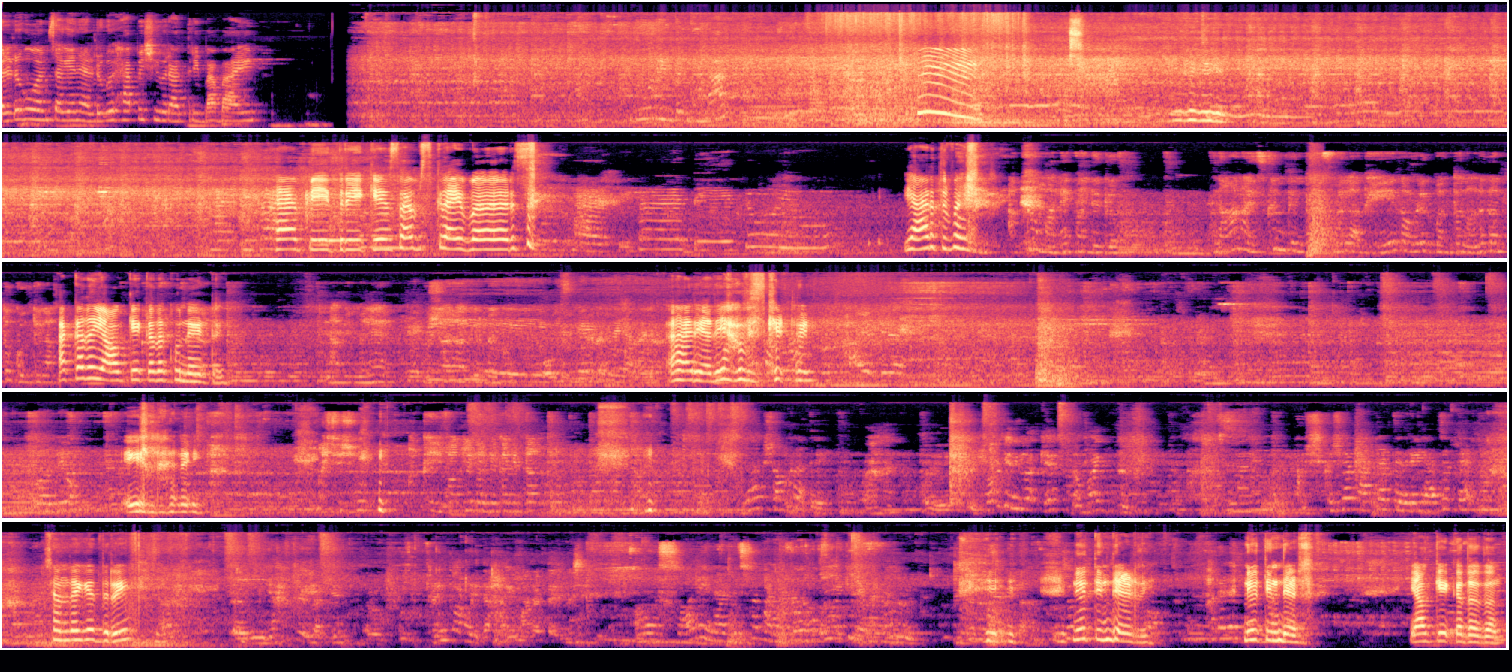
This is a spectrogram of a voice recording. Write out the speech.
ಎಲ್ರಿಗೂ ಒನ್ಸ್ ಅಗೇನ್ ಎಲ್ರಿಗೂ ಹ್ಯಾಪಿ ಶಿವರಾತ್ರಿ. ಬಾಯ್ ಹ್ಯಾಪಿ ಅದು ಹೇಗೆ ಅವಳಿಗೆ ಬಂತು ನನಗಂತೂ ಗೊತ್ತಿಲ್ಲ ಅಕ್ಕದ ಯಾವ ಕೇಕ್ ಅದ ಕುನೆ ಇಟ್ರಿ ನಾವಿನ್ಮೇಲೆ ಹುಷಾರಾಗಿರ್ಬೇಕು ಹಾಂ ರೀ ಅದೇ ಯಾವ ಬಿಸ್ಕೆಟ್ ರೀ ಇಲ್ಲ ರೀ ಚಂದಾಗ್ಯದ್ರಿ ನೀವು ತಿಂದೇಳ್ರಿ. ನೀವು ತಿಂದೇಳ್ರಿ. ಯಾವ ಕೇಕ್ ಅದ ಅಂತ.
